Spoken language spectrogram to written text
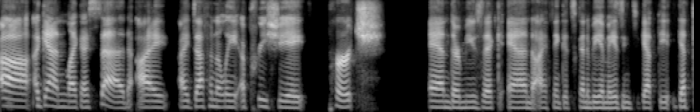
uh, again, like I said, I I definitely appreciate Perch and their music, and I think it's going to be amazing to get the get.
